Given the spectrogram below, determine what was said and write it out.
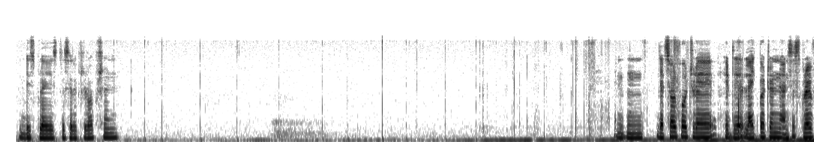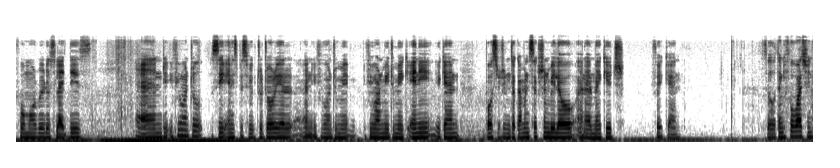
it displays the selected option and that's all for today. Hit the like button and subscribe for more videos like this. And if you want to see any specific tutorial and if you want to make if you want me to make any you can post it in the comment section below and I'll make it if I can. So thank you for watching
